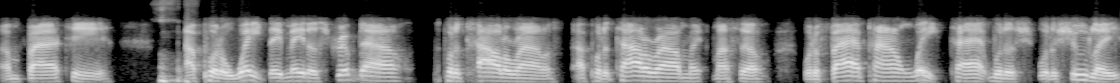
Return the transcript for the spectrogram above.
I'm five ten. I put a weight. They made us strip down, put a towel around us. I put a towel around my, myself with a five pound weight tied with a with a shoelace,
